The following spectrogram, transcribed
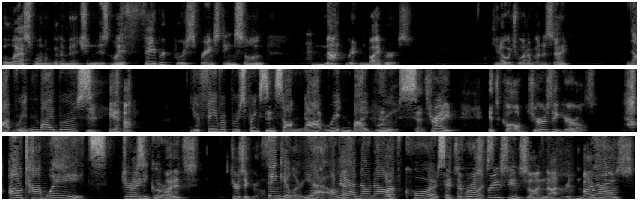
the last one I'm going to mention is my favorite Bruce Springsteen song, not written by Bruce. Do you know which one I'm going to say? Not written by Bruce. yeah, Your favorite Bruce Springsteen song, not written by Bruce. that's right. It's called Jersey Girls. Oh, Tom Waits, Jersey Right, Girl, But it's Jersey Girl. singular. Yeah. Oh, yeah. Yeah, no, no. but Of course. Of it's a course. Bruce Springsteen song, not written by Well, Bruce.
